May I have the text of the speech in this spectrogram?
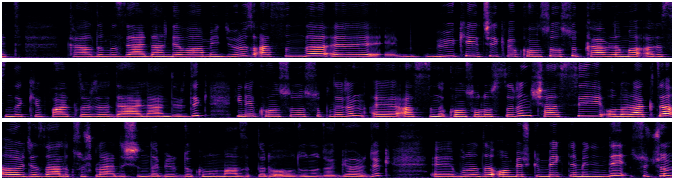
Evet. Kaldığımız yerden devam ediyoruz. Aslında e, büyükelçilik ve konsolosluk kavramı arasındaki farkları değerlendirdik. Yine konsoloslukların e, aslında konsolosların şahsi olarak da ağır cezalık suçlar dışında bir dokunulmazlıkları olduğunu da gördük. E, burada 15 gün beklemenin de suçun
